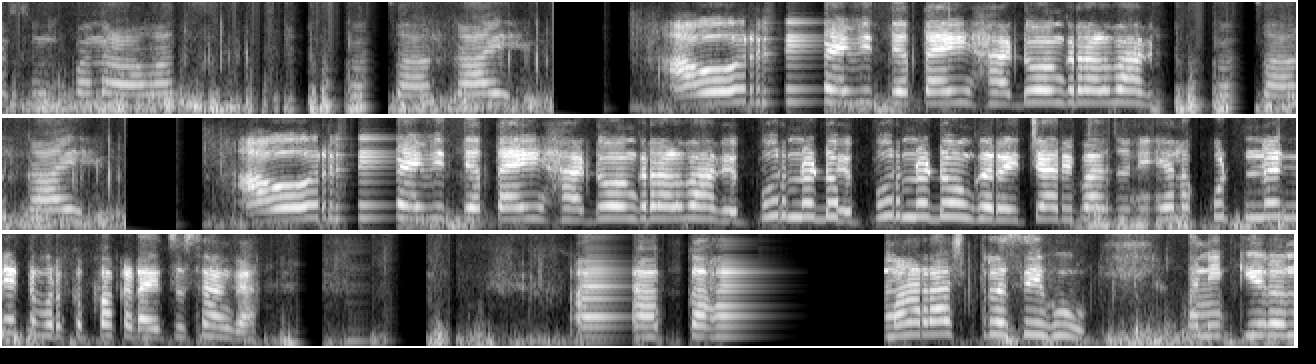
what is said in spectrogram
असून पण आवाज कसा काय? विद्याताई हा डोंगराळ भाग कसा काय? आओ रे नाही विद्याताई हा डोंगराळ भाग आहे. पूर्ण पूर्ण डोंगर आहे चारी बाजूनी. याला कुठनं नेटवर्क पकडायचं सांगा? आपका महाराष्ट्र से हूँ। आणि किरण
